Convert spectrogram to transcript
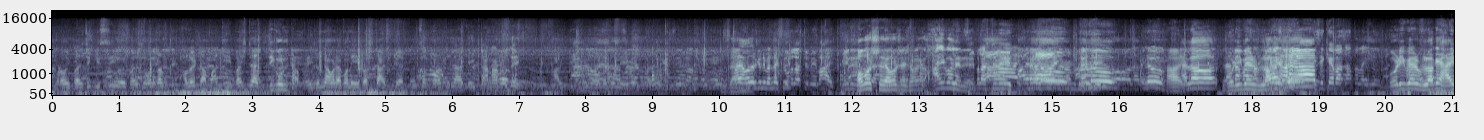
আমরা ওই পাশ দিয়ে গেছি ওই পাশ দিয়ে মনে কর ভালোই টাপ আর এই পাশটা দ্বিগুণ টাপ এই জন্য আমরা এখন এই পাশটা আর অ্যাডভেঞ্চার করার জন্য আর এই টানা রোদে আর একটু ঠান্ডা হওয়ার জন্য এই পাশে যাব। যাই ভাই আমাদেরকে নিবেন না একটু অবশ্যই অবশ্যই সবাই হাই বলে দে টিভি হ্যালো হ্যালো গরিবের ব্লগে গরিবের ব্লগে হাই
